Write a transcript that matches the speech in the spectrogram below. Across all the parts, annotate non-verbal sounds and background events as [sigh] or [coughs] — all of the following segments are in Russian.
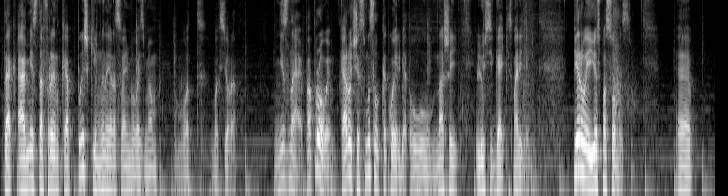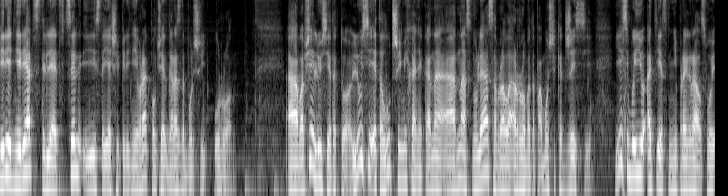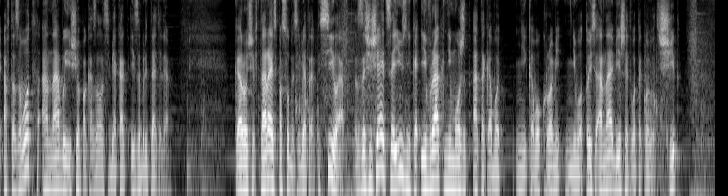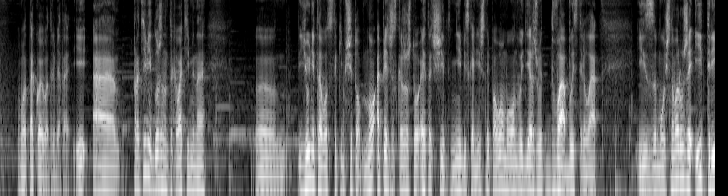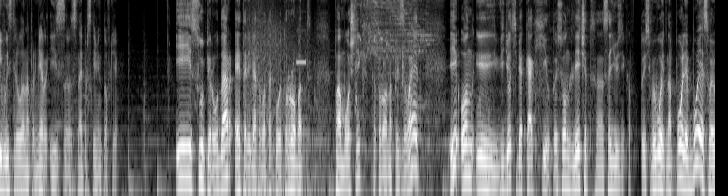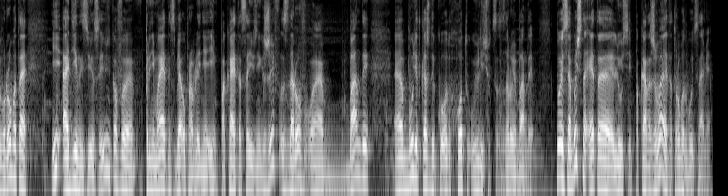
Так, а вместо Фрэнка Пышки мы, наверное, с вами возьмем вот боксера. Не знаю, попробуем. Короче, смысл какой, ребята, у нашей Люси Гайки? Смотрите. Первая ее способность. Э, Передний ряд стреляет в цель И стоящий перед ней враг получает гораздо больший урон. А вообще Люси это кто? Люси это лучший механик. Она одна с нуля собрала робота-помощника Джесси. Если бы ее отец не проиграл свой автозавод Она бы еще показала себя как изобретателя Короче, вторая способность, ребята Сила. Защищает союзника и враг не может атаковать никого, кроме него. То есть она вешает вот такой вот щит. Вот такой вот, ребята. И а, противник должен атаковать именно э, юнита вот с таким щитом. Но опять же скажу, что этот щит не бесконечный. По-моему, он выдерживает два выстрела из мощного оружия И три выстрела, например, из э, снайперской винтовки и супер удар, это, ребята, вот такой вот робот-помощник, которого она призывает. И он и ведет себя как хил, то есть он лечит э, союзников. То есть выводит на поле боя своего робота, и один из ее союзников э, принимает на себя управление им. Пока этот союзник жив, здоров э, банды, будет каждый ход увеличиваться, здоровье банды. То есть обычно это Люси. Пока она жива, этот робот будет с нами.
